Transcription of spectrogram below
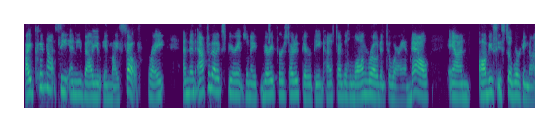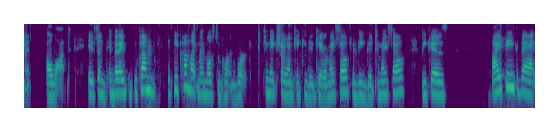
I could not see any value in myself, right? And then after that experience, when I very first started therapy and kind of started this long road into where I am now, and obviously still working on it a lot. It's something, but I've become, it's become like my most important work to make sure that I'm taking good care of myself and being good to myself because I think that,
